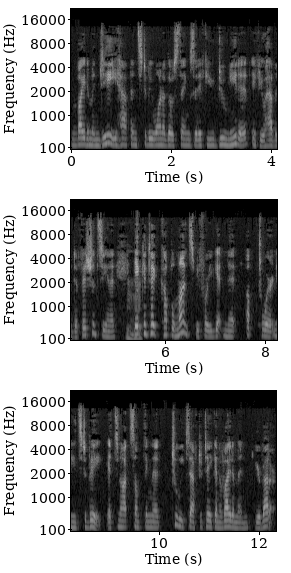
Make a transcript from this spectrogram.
Vitamin D happens to be one of those things that if you do need it, if you have a deficiency in it, mm-hmm. it can take a couple months before you're getting it up to where it needs to be. It's not something that two weeks after taking a vitamin, you're better.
